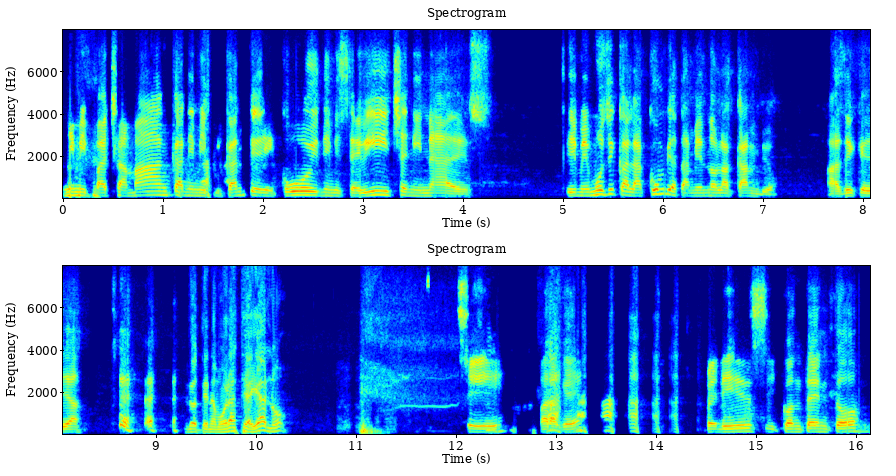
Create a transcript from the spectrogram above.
Ni mi pachamanca, ni mi picante de cuy, ni mi ceviche, ni nada de eso. Y mi música, la cumbia, también no la cambio. Así que ya. Pero te enamoraste allá, ¿no? Sí, ¿para qué? Feliz y contento.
